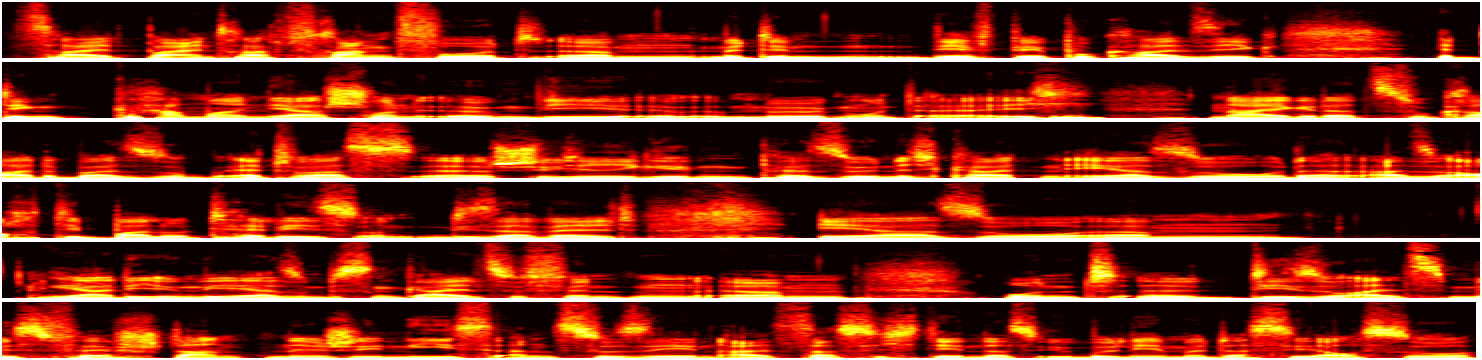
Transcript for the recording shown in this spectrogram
Zeit bei Eintracht Frankfurt ähm, mit dem DFB-Pokalsieg, den kann man ja schon irgendwie äh, mögen und äh, ich neige dazu, gerade bei so etwas äh, schwierigen Persönlichkeiten eher so, oder also auch die Balotellis und dieser Welt eher so, ähm, ja, die irgendwie eher so ein bisschen geil zu finden ähm, und äh, die so als missverstandene Genies anzusehen, als dass ich denen das übel nehme, dass sie auch so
